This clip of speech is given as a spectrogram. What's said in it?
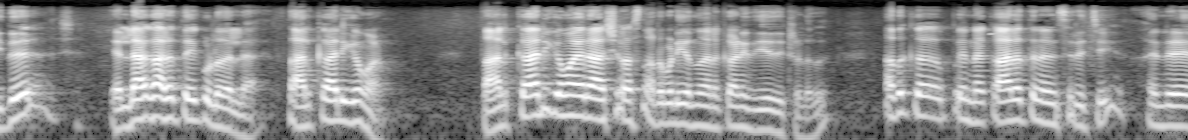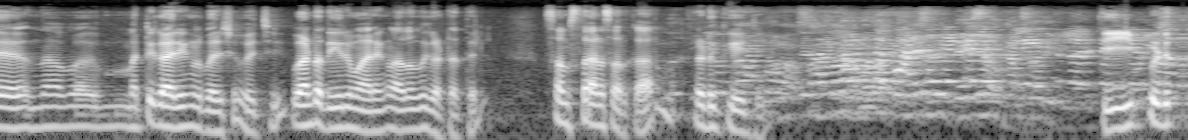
ഇത് എല്ലാ കാലത്തേക്കുള്ളതല്ല താൽക്കാലികമാണ്. താൽക്കാലികമായ ഒരു ആശ്വാസ നടപടി എന്ന നിലക്കാണ് ഇത് ചെയ്തിട്ടുള്ളത്. അത് പിന്നെ കാലത്തിനനുസരിച്ച് അതിന്റെ മറ്റു കാര്യങ്ങൾ പരിശോധിച്ച് വേണ്ട തീരുമാനങ്ങൾ അതത് ഘട്ടത്തിൽ സംസ്ഥാന സർക്കാർ എടുക്കുകയും ചെയ്യും. തീപിടുത്ത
